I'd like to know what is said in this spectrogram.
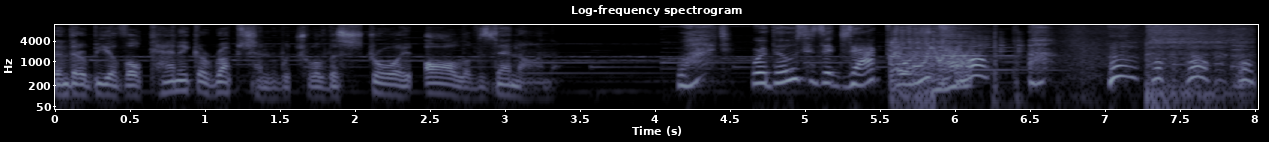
then there'll be a volcanic eruption which will destroy all of Xenon. What? Were those his exact words? Uh.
